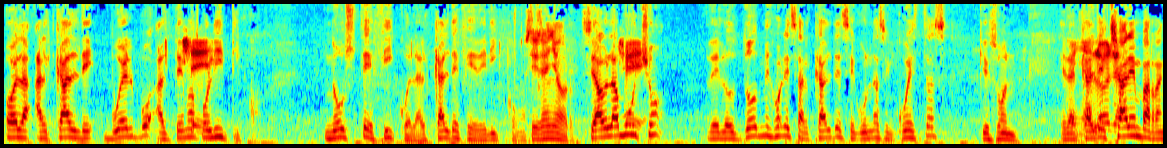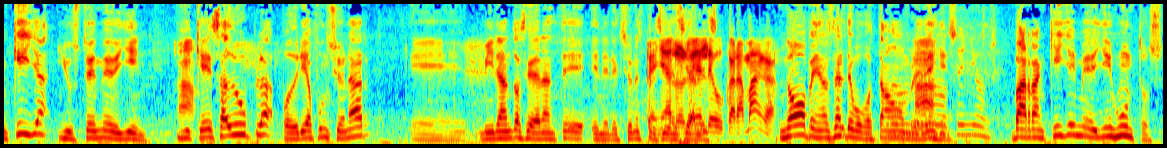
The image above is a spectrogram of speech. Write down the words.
Hola, alcalde, vuelvo al tema Sí. político. No usted, Fico, el alcalde Federico. Sí, señor. Se habla Sí. mucho de los dos mejores alcaldes según las encuestas, que son el alcalde. Char en Barranquilla y usted en Medellín. Y Ah. que esa dupla podría funcionar eh, mirando hacia adelante en elecciones Peñalol el presidenciales. de Bucaramanga. No, Peñalosa es el de Bogotá, No, hombre. no, deje. señor. Barranquilla y Medellín juntos.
